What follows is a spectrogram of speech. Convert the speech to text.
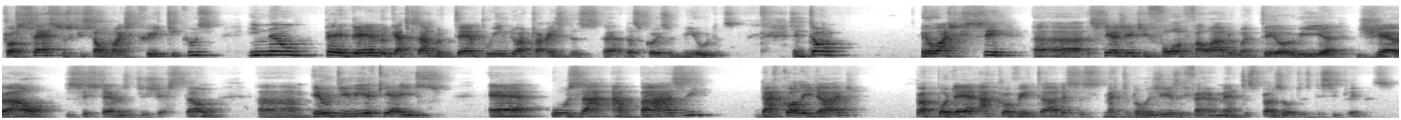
processos que são mais críticos e não perdendo, gastando tempo indo atrás das, eh, das coisas miúdas. Então, eu acho que se, uh, se a gente for falar de uma teoria geral dos sistemas de gestão, uh, eu diria que é isso. É usar a base da qualidade para poder aproveitar essas metodologias e ferramentas para as outras disciplinas.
